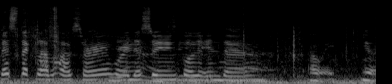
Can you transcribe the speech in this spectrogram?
That's the clubhouse, sir, where the Yeah, swimming pool in the... oh wait you're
